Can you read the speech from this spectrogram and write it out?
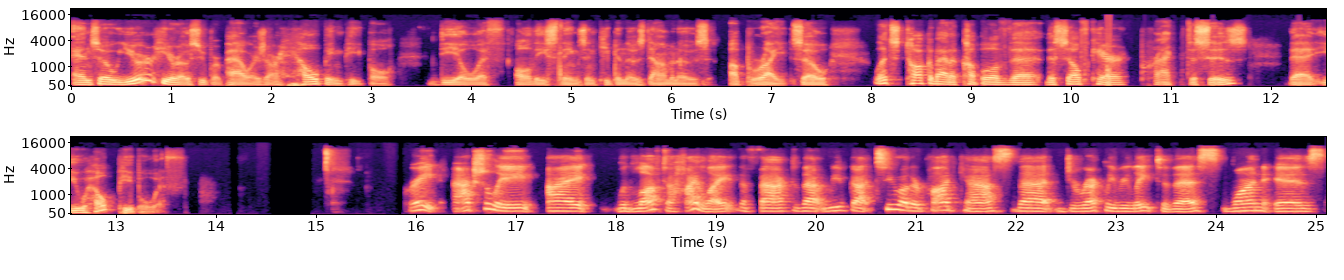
And so your hero superpowers are helping people deal with all these things and keeping those dominoes upright. So, let's talk about a couple of the the self-care practices that you help people with. Great. Actually, I would love to highlight the fact that we've got two other podcasts that directly relate to this. One is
